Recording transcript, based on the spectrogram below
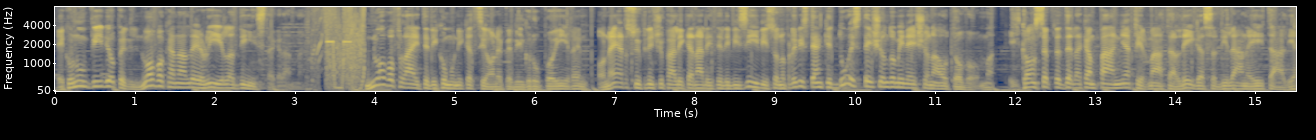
e con un video per il nuovo canale Reel di Instagram. Nuovo flight di comunicazione per il gruppo IREN. On air sui principali canali televisivi sono previste anche due Station Domination Out of Home. Il concept della campagna, firmata Legas di Lana e Italia,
